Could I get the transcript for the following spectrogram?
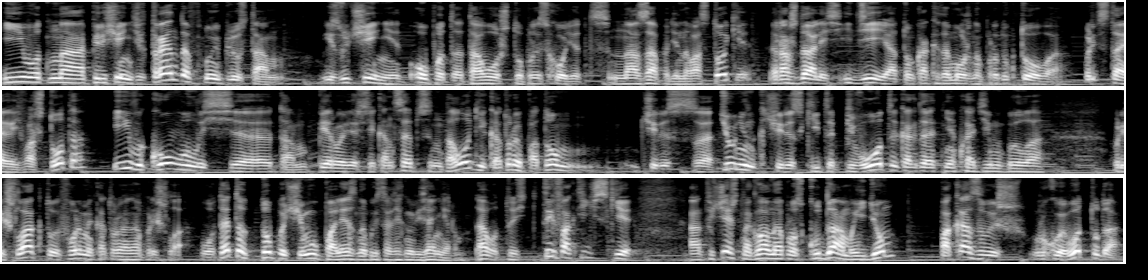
И вот на пересечении этих трендов, ну и плюс там изучение опыта того, что происходит на Западе, на Востоке, рождались идеи о том, как это можно продуктово представить во что-то, и выковывалась э, там первая версия концепции онтологии, которая потом через э, тюнинг, через какие-то пивоты, когда это необходимо было, пришла к той форме, к которой она пришла. Вот это то, почему полезно быть стратегом визионером. Да, вот, то есть ты фактически отвечаешь на главный вопрос, куда мы идем, показываешь рукой вот туда,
